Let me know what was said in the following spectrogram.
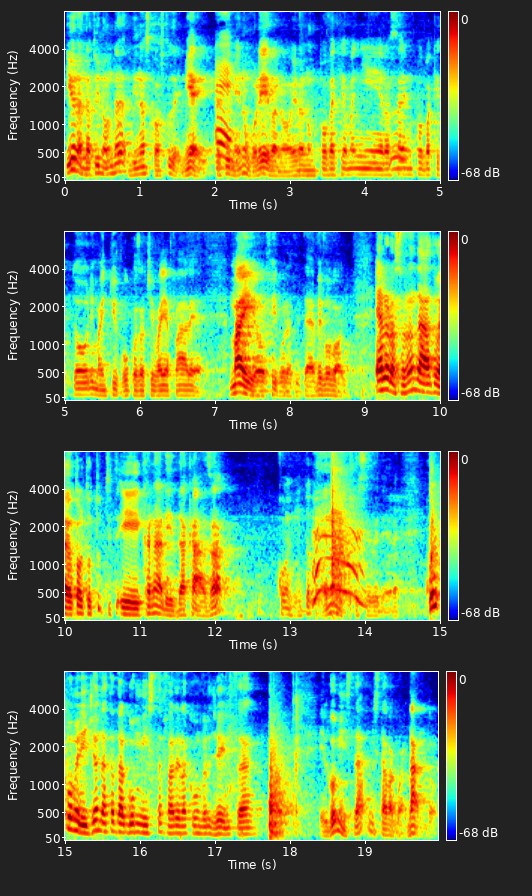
Io ero andato in onda di nascosto dai miei, perché Eh. i miei non volevano, erano un po' vecchia maniera, sai, un po' bacchettoni, ma in tv cosa ci vai a fare? Ma io, figurati te, avevo voglia. E allora sono andato e ho tolto tutti i canali da casa, convinto che lei non mi potesse vedere. Quel pomeriggio è andata dal gommista a fare la convergenza e il gommista mi stava guardando.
